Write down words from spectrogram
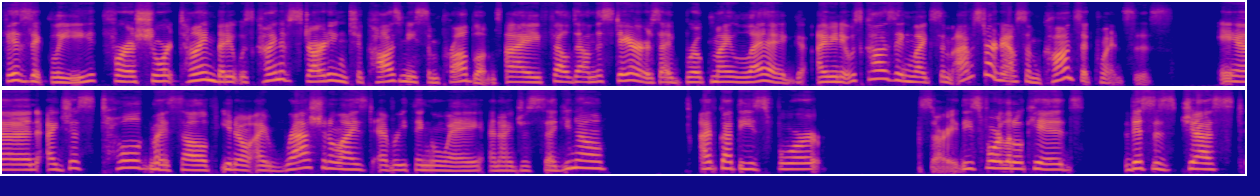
physically for a short time, but it was kind of starting to cause me some problems. I fell down the stairs. I broke my leg. I mean, it was causing like some, I was starting to have some consequences. And I just told myself, you know, I rationalized everything away and I just said, you know, I've got these four, sorry, these four little kids. This is just,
